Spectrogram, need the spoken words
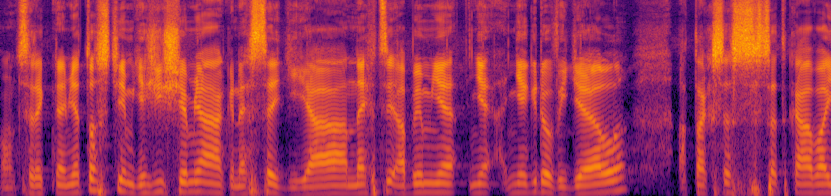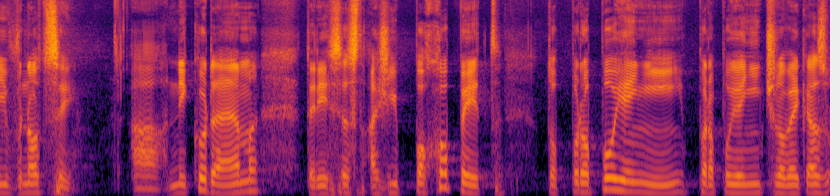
On si řekne, mě to s tím Ježíšem nějak nesedí, já nechci, aby mě někdo viděl a tak se setkávají v noci. A Nikodem, který se snaží pochopit to propojení, propojení člověka s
